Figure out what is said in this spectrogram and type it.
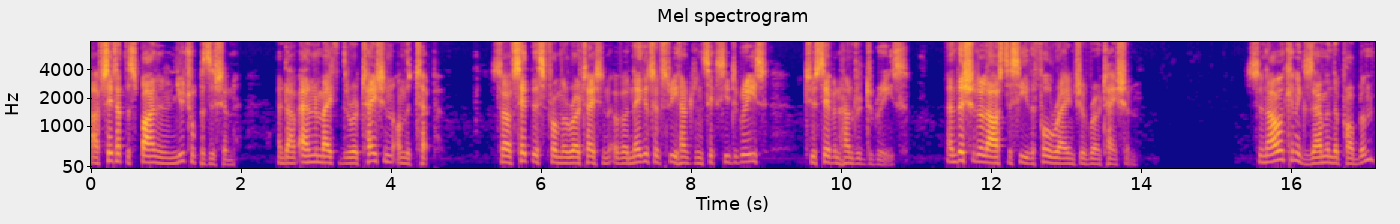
I've set up the spine in a neutral position and I've animated the rotation on the tip. So I've set this from a rotation of a negative 360 degrees to 700 degrees. And this should allow us to see the full range of rotation. So now we can examine the problem,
